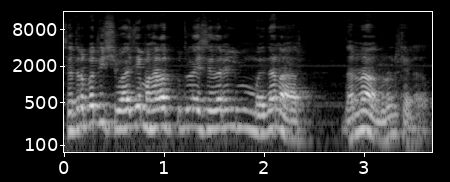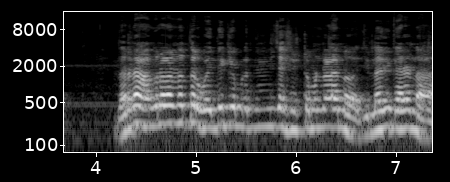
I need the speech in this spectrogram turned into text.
छत्रपती शिवाजी महाराज पुतळ्या शेजारील मैदानात धरणं आंदोलन केलं. धरणं आंदोलनानंतर वैद्यकीय प्रतिनिधीच्या शिष्टमंडळानं जिल्हाधिकाऱ्यांना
